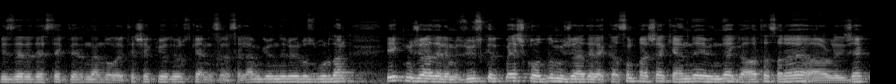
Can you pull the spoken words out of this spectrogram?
bizleri desteklerinden dolayı teşekkür ediyoruz. Kendisine selam gönderiyoruz buradan. İlk mücadelemiz 145 kodlu mücadele. Kasımpaşa kendi evinde Galatasaray'ı ağırlayacak.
